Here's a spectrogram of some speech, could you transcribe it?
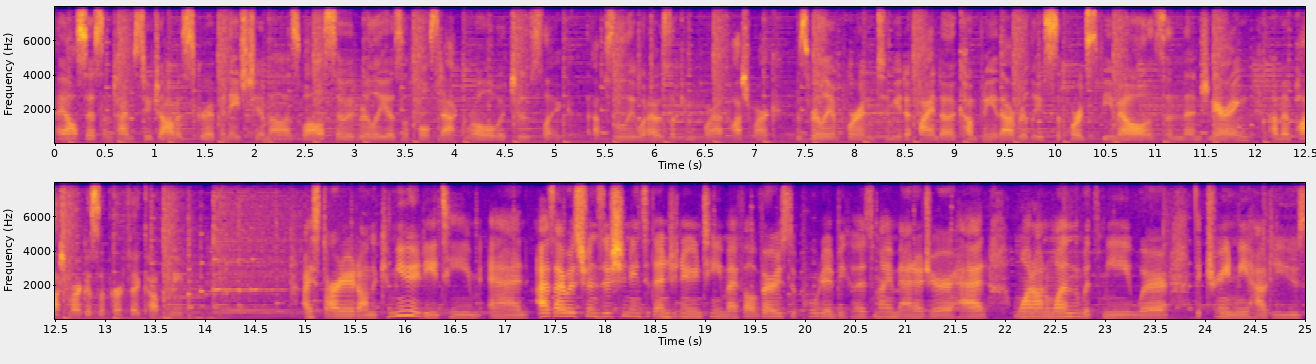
I also sometimes do JavaScript and HTML as well, so it really is a full stack role, which is like absolutely what I was looking for at Poshmark. It was really important to me to find a company that really supports females in engineering, um, and Poshmark is the perfect company. I started on the community team and as I was transitioning to the engineering team I felt very supported because my manager had one-on-one -on -one with me where they trained me how to use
